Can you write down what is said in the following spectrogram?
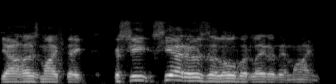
Yeah, hers might take because she she had hers a little bit later than mine.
